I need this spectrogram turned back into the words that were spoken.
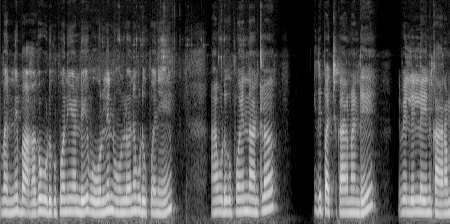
ఇవన్నీ బాగా ఉడికిపోయినాయండి. ఓన్లీ నూనెలోనే ఉడికిపోయినాయి. ఆ ఉడికిపోయిన దాంట్లో ఇది పచ్చికారం అండి. వెల్లుల్లి లేని కారం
